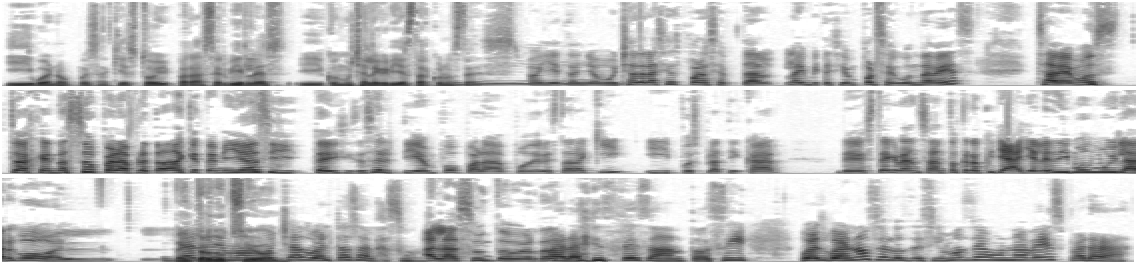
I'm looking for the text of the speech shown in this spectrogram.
Y bueno, pues aquí estoy para servirles y con mucha alegría estar con ustedes. Oye, Toño, muchas gracias por aceptar la invitación por segunda vez. Sabemos tu agenda súper apretada que tenías y te hiciste el tiempo para poder estar aquí y pues platicar de este gran santo. Creo que ya, ya le dimos muy largo al... La ya introducción. Le dimos muchas vueltas al asunto. Al asunto, ¿verdad? Para este santo, sí. Pues bueno, se los decimos de una vez para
